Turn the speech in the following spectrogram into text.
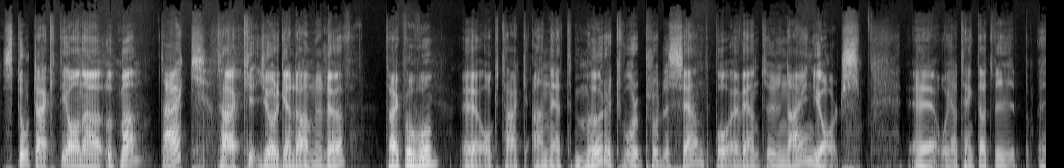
Stort tack Diana Uppman, Tack. tack Jörgen Ramnelöv Tack Bobo. eh, och tack Annette Mörk, vår producent på Äventyr Nine Yards. Eh, Och jag tänkte att vi eh,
